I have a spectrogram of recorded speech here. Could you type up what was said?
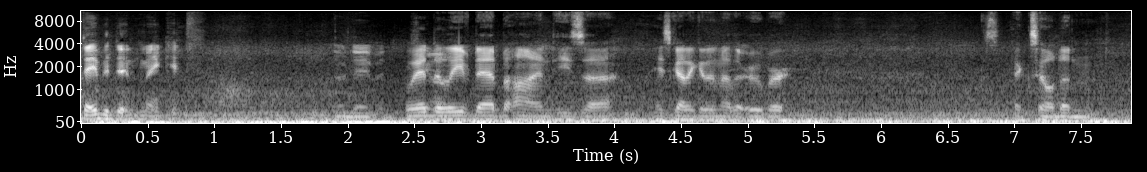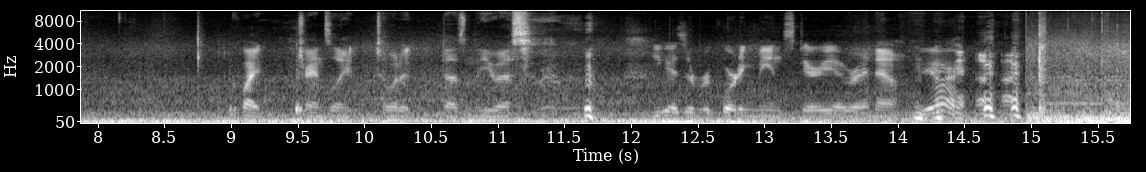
David didn't make it. No, David. We had to leave Dad behind. He's uh he's got to get another Uber. XL doesn't quite translate to what it does in the U.S. You guys are recording me in stereo right now. We are.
